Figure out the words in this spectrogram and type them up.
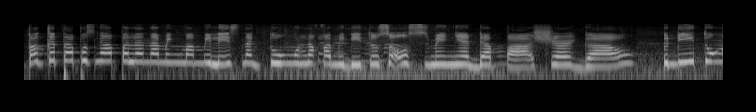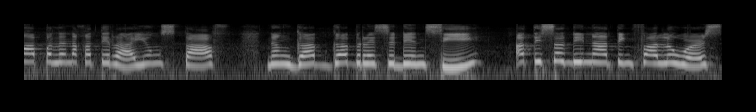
Pagkatapos nga pala naming mamili is nagtungo na kami dito sa Osmeña Dapa, Siargao. So dito nga pala nakatira yung staff ng Gabgab Residency at isa din nating followers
